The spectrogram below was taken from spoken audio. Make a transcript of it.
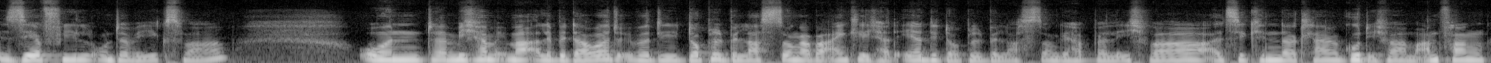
sehr viel unterwegs war. Und äh, mich haben immer alle bedauert über die Doppelbelastung, aber eigentlich hat er die Doppelbelastung gehabt, weil ich war, als die Kinder klein, gut, ich war am Anfang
